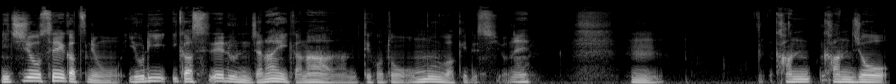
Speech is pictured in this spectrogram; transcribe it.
日常生活にもより活かせるんじゃないかななんてことを思うわけですよね。うん。感情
